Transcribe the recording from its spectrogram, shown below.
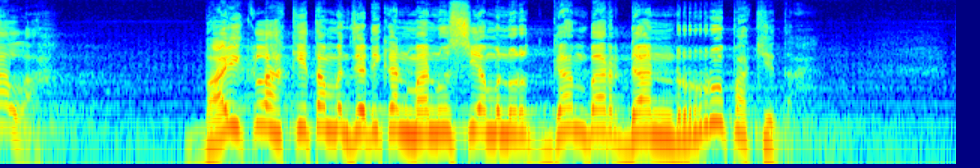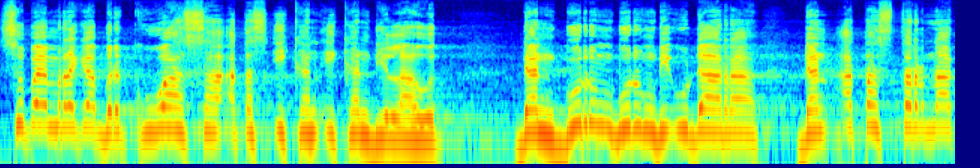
Allah, baiklah kita menjadikan manusia menurut gambar dan rupa kita. Supaya mereka berkuasa atas ikan-ikan di laut dan burung-burung di udara dan atas ternak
